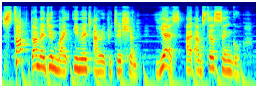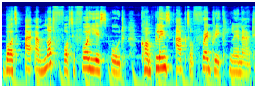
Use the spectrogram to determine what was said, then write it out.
Stop damaging my image and reputation. Yes, I am still single, but I am not 44 years old, complains actor Frederick Leonard.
